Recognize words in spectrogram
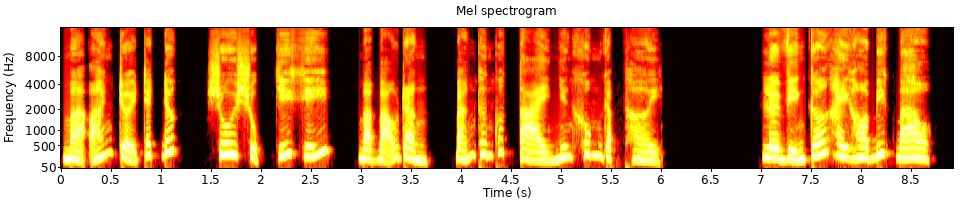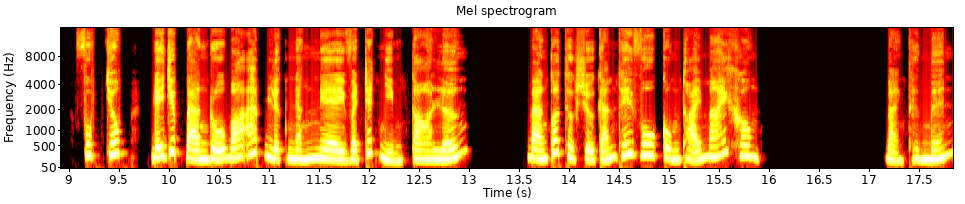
mà oán trời trách đất sôi sục chí khí mà bảo rằng bản thân có tài nhưng không gặp thời. Lời viện cớ hay ho biết bao, phút chốc để giúp bạn rũ bỏ áp lực nặng nề và trách nhiệm to lớn. Bạn có thực sự cảm thấy vô cùng thoải mái không? Bạn thân mến,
